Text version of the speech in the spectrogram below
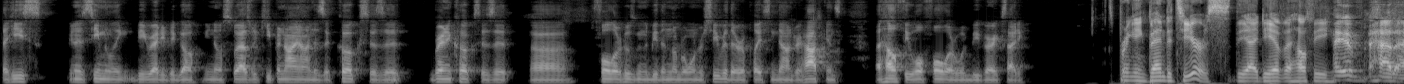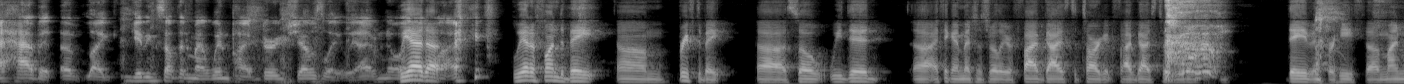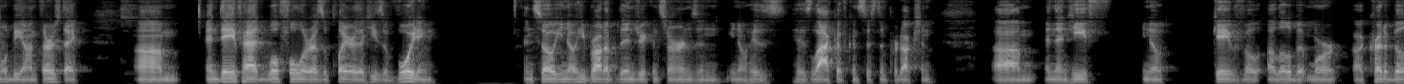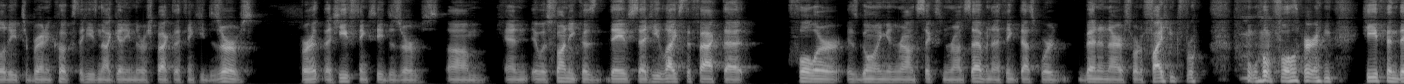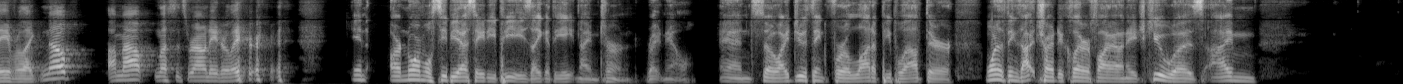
that he's going to seemingly be ready to go. You know, so as we keep an eye on, is it Cooks? Is it Brandin Cooks? Is it uh, Fuller, who's going to be the number one receiver They're replacing DeAndre Hopkins? A healthy Will Fuller would be very exciting. It's bringing Ben to tears. The idea of a healthy. I have had a habit of like getting something in my windpipe during shows lately. I have no We idea had a- why. we had a fun debate, um, brief debate. Uh, so we did. Uh, I think I mentioned this earlier. Five guys to target, five guys to avoid. Dave and for Heath. Uh, mine will be on Thursday. Um, and Dave had Will Fuller as a player that he's avoiding, and so you know he brought up the injury concerns and you know his his lack of consistent production. Um, and then Heath, you know, gave a, a little bit more uh, credibility to Brandin Cooks that he's not getting the respect I think he deserves, or that he thinks he deserves. Um, and it was funny because Dave said he likes the fact that Fuller is going in round six and round seven. I think that's where Ben and I are sort of fighting for mm-hmm. Will Fuller, and Heath and Dave are like, nope, I'm out unless it's round eight or later. in our normal CBS ADP is like at the eight nine turn right now. And so I do think for a lot of people out there, one of the things I tried to clarify on HQ was I'm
